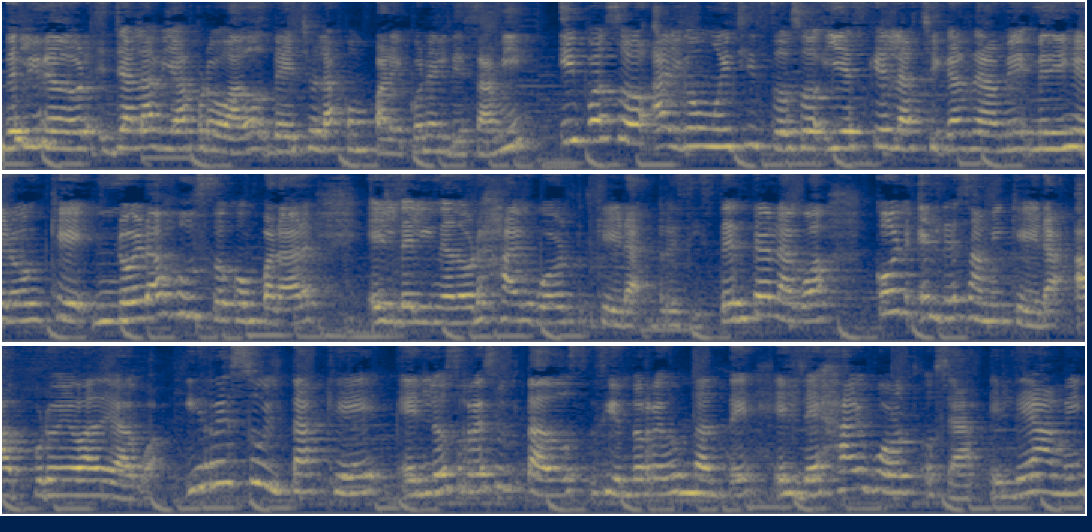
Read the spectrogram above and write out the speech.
delineador ya la había probado, de hecho la comparé con el de Sami y pasó algo muy chistoso y es que las chicas de AME me dijeron que no era justo comparar el delineador High World que era resistente al agua con el de Sami que era a prueba de agua y resulta que en los resultados, siendo redundante, el de High World, o sea el de AME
